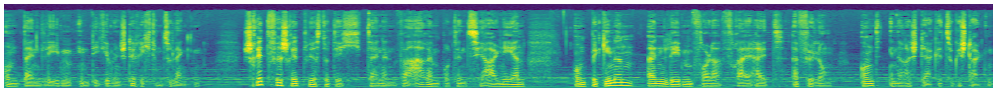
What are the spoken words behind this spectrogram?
um dein Leben in die gewünschte Richtung zu lenken. Schritt für Schritt wirst du dich deinem wahren Potenzial nähern und beginnen, ein Leben voller Freiheit, Erfüllung und innerer Stärke zu gestalten.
